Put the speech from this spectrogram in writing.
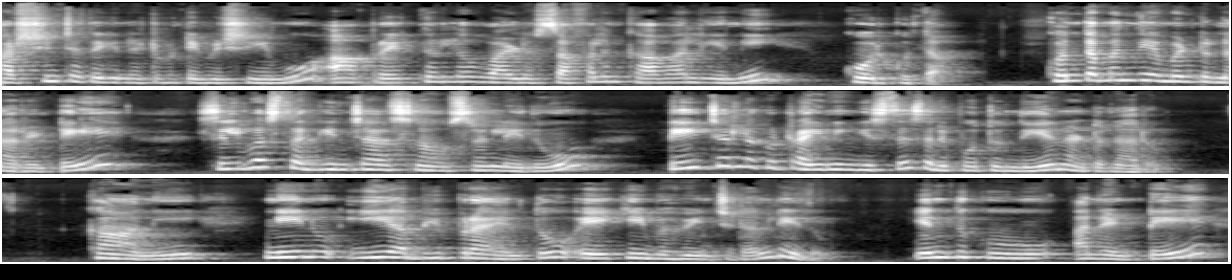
హర్షించదగినటువంటి విషయము. ఆ ప్రయత్నంలో వాళ్ళు సఫలం కావాలి అని కోరుకుందాం కొంతమంది ఏమంటున్నారంటే సిలబస్ తగ్గించాల్సిన అవసరం లేదు. టీచర్లకు ట్రైనింగ్ ఇస్తే సరిపోతుంది అని అంటున్నారు. కానీ నేను ఈ అభిప్రాయంతో ఏకీభవించడం లేదు. ఎందుకు అనంటే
